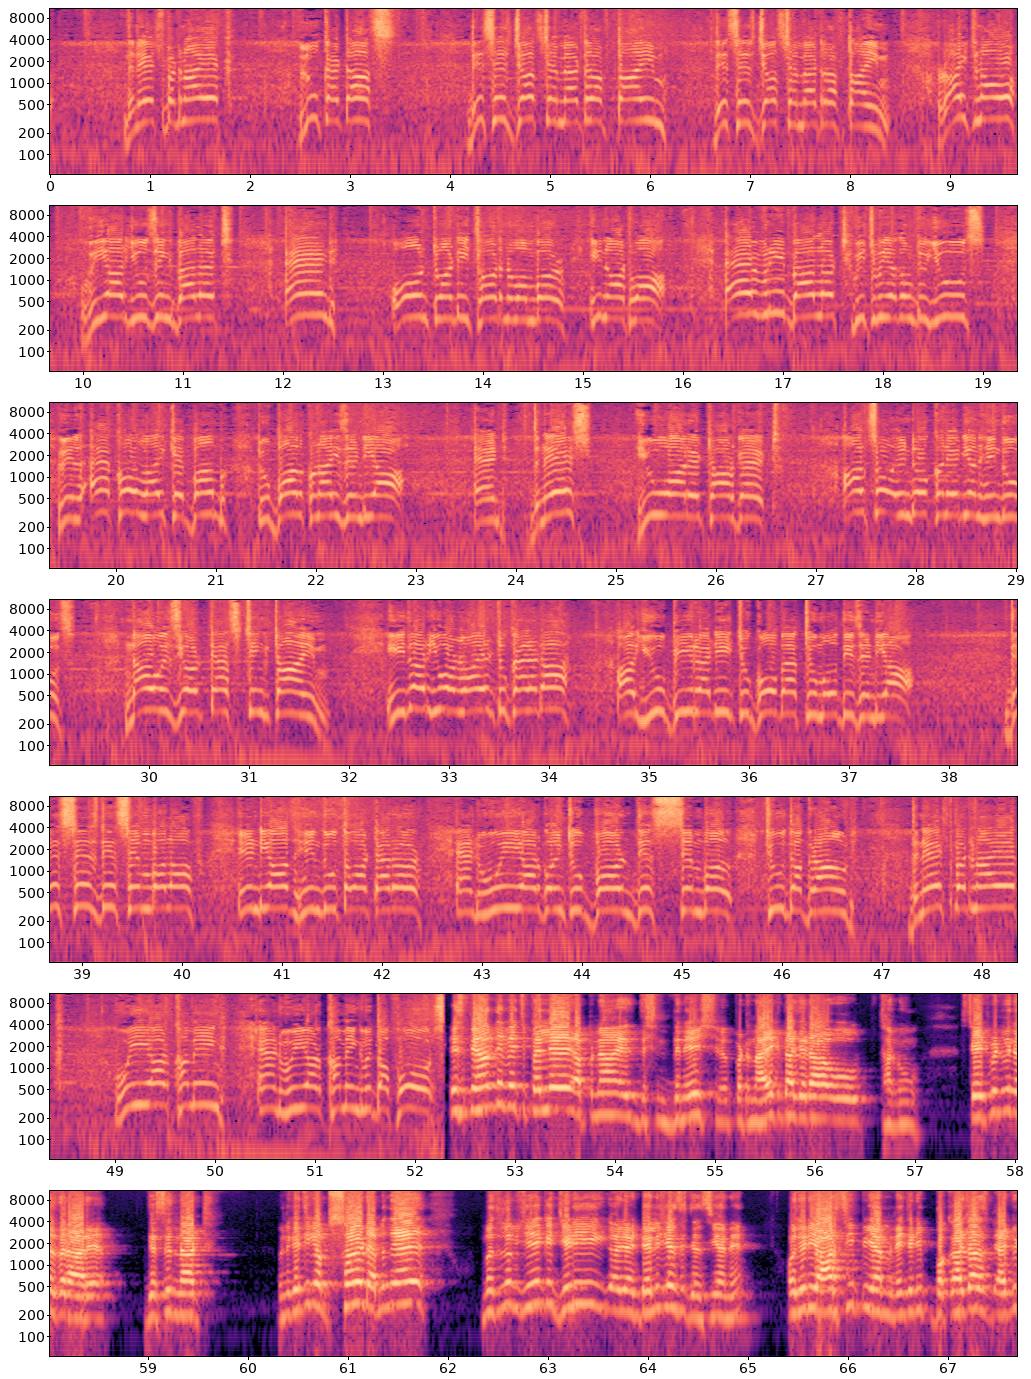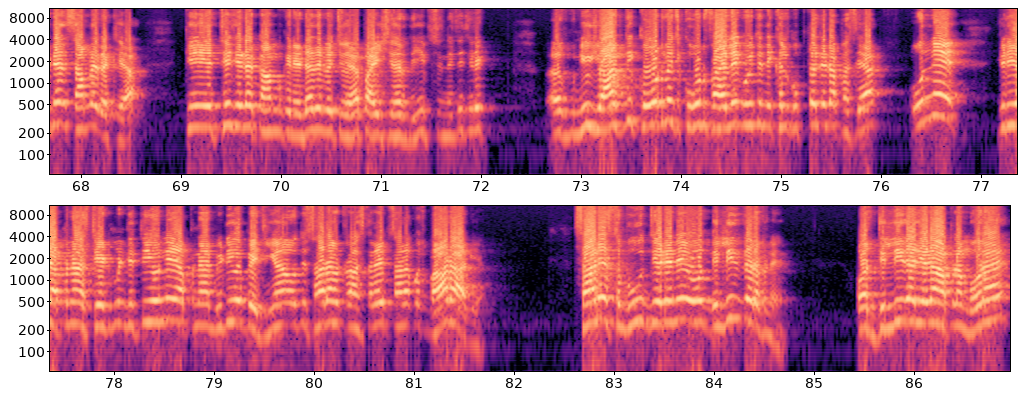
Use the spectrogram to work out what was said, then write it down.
Dinesh Patnaik, look at us. This is just a matter of time. This is just a matter of time. Right now, we are using ballot and on 23rd November in Ottawa, every ballot which we are going to use will echo like a bomb to balkanize India. And Dinesh, you are a target. Also, Indo Canadian Hindus, now is your testing time. Either you are loyal to Canada or you be ready to go back to Modi's India. This is the symbol of India's Hindu Tawa terror, and we are going to burn this symbol to the ground. Dinesh Patnaik, we are coming, and we are coming with the force. ਇਸ ਬਿਆਨ ਦੇ ਵਿੱਚ ਪਹਿਲੇ ਆਪਣਾ ਇਹ ਦਿਸ਼- ਦਿਨੇਸ਼ ਪਟਨਾਇਕ ਦਾ ਜਿਹੜਾ ਉਹ ਤੁਹਾਨੂੰ ਸਟੇਟਮੈਂਟ ਵੀ ਨਜ਼ਰ ਆ ਰਿਹਾ ਦਿਸ ਇਜ਼ ਨਾਟ ਉਹਨੇ ਕਿਹਾ ਜੀ ਅਬਸਰਡ ਹੈ ਮਤਲਬ ਇਹ- ਮਤਲਬ ਇਹ ਕਿ ਜਿਹੜੀ ਇੰਟੈਲੀਜੈਂਸ ਏਜੰਸੀਆਂ ਨੇ ਔਰ ਜਿਹੜੀ ਆਰਸੀਪੀਐਮ ਨੇ ਜਿਹੜੀ ਬਕਾਇਦਾ ਐਵੀਡੈਂਸ ਸਾਹਮਣੇ ਰੱਖਿਆ ਕਿ ਇੱਥੇ ਜਿਹੜਾ ਕੰਮ ਕੈਨੇਡਾ ਦੇ ਵਿੱਚ ਹੋਇਆ ਭਾਈ ਸ਼ਹਰਦੀਪ ਸਿੰਘ ਨੇ ਤੇ ਜਿਹੜੇ ਅਹ, ਨਿਊਯਾਰਕ ਦੀ ਕੋਰਟ ਵਿੱਚ ਕੋਰਟ ਫਾਈਲਿੰਗ ਹੋਈ ਤੇ ਨਿਖਲ ਗੁਪਤਾ ਜਿਹੜਾ ਫਸਿਆ ਉਹਨੇ ਜਿਹੜੀ ਆਪਣਾ ਸਟੇਟਮੈਂਟ ਦਿੱਤੀ ਉਹਨੇ ਆਪਣਾ ਵੀਡੀਓ ਭੇਜੀਆਂ ਉਹਦੇ ਸਾਰਾ ਟ੍ਰਾਂਸਕ੍ਰਾਈਬ ਸਾਰਾ ਕੁਝ ਬਾਹਰ ਆ ਗਿਆ ਸਾਰੇ ਸਬੂਤ ਜਿਹੜੇ ਨੇ ਉਹ ਦਿੱਲੀ ਦੀ ਤਰਫ ਨੇ ਔਰ ਦਿੱਲੀ ਦਾ ਜਿਹੜਾ ਆਪਣਾ ਮੋਹਰਾ ਹੈ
